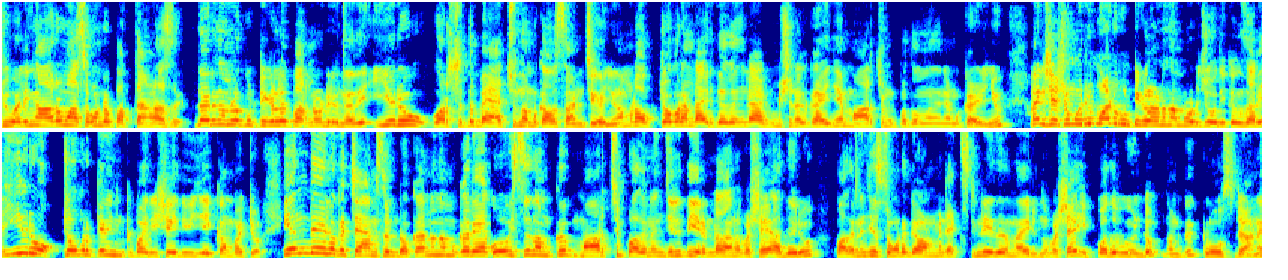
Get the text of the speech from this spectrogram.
ടു അല്ലെങ്കിൽ ആറ് മാസം കൊണ്ടുള്ള പത്താം ക്ലാസ് ഇതായിരുന്നു നമ്മൾ കുട്ടികൾ പറഞ്ഞുകൊണ്ടിരുന്നത്. ഈ ഒരു വർഷത്തെ ബാച്ചും നമുക്ക് അവസാനിച്ച് കഴിഞ്ഞു. നമ്മുടെ ഒക്ടോബർ രണ്ടായിരത്തി ഇരുപത്തഞ്ചിന്റെ അഡ്മിഷൻ ഒക്കെ കഴിഞ്ഞ് മാർച്ച് മുപ്പത്തൊന്നിന് നമുക്ക് കഴിഞ്ഞു. അതിനുശേഷം ഒരുപാട് കുട്ടികളാണ് നമ്മളോട് ചോദിക്കുന്നത് സാർ ഈ ഒരു ഒക്ടോബർക്ക് നിങ്ങൾക്ക് പരീക്ഷ എഴുതി വിജയിക്കാൻ പറ്റുമോ? എന്തെങ്കിലുമൊക്കെ ചാൻസ് ഉണ്ടോ? കാരണം നമുക്കറിയാം കോഴ്സ് നമുക്ക് മാർച്ച് പതിനഞ്ചിന് തീരേണ്ടതാണ്. പക്ഷേ അതൊരു പതിനഞ്ച് ദിവസം കൂടെ ഗവൺമെന്റ് എക്സ്റ്റെൻഡ് ചെയ്ത് തന്നായിരുന്നു. പക്ഷേ ഇപ്പോൾ അത് വീണ്ടും നമുക്ക് ക്ലോസ്ഡ് ആണ്.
